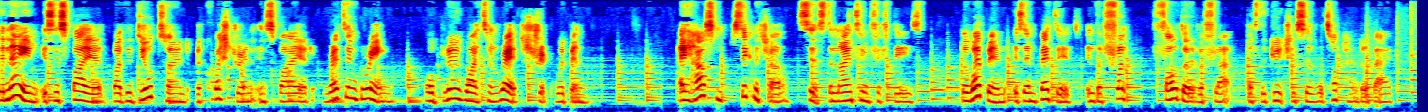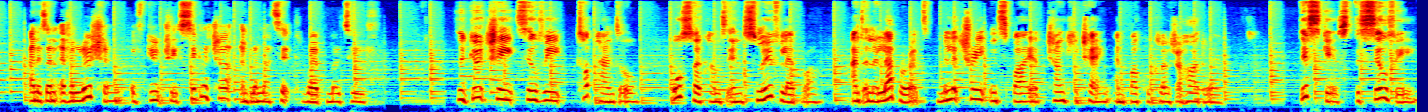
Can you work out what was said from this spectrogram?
The name is inspired by the dual toned equestrian inspired red and green or blue, white, and red strip webbing. A house signature since the 1950s, the webbing is embedded in the front fold-over flap of the Gucci Sylvie top handle bag and is an evolution of Gucci's signature emblematic web motif. The Gucci Sylvie top handle also comes in smooth leather and an elaborate military-inspired chunky chain and buckle closure hardware. This gives the Sylvie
